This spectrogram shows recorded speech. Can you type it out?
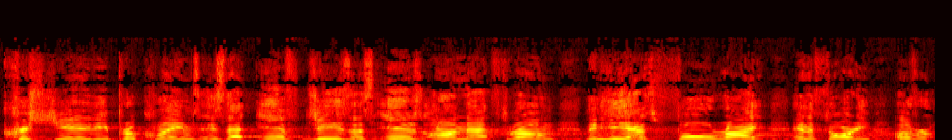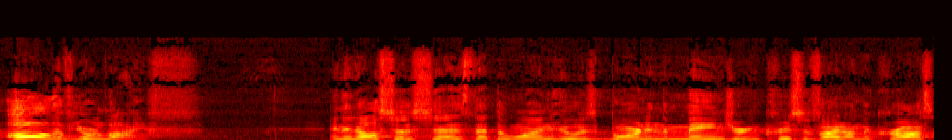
Christianity proclaims is that if Jesus is on that throne, then he has full right and authority over all of your life. And it also says that the one who was born in the manger and crucified on the cross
